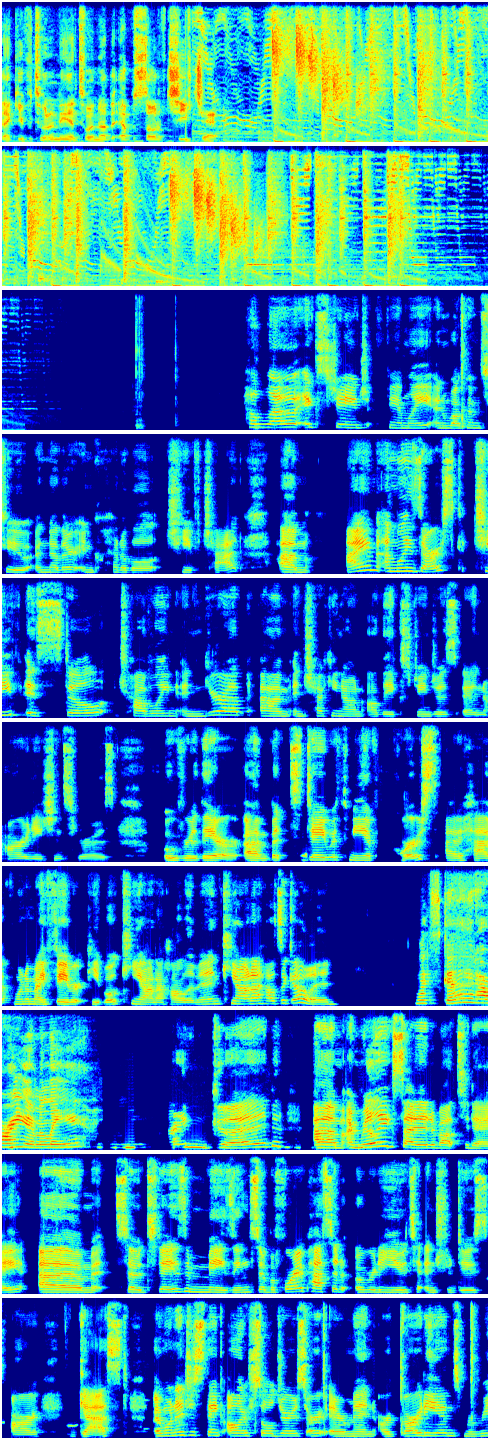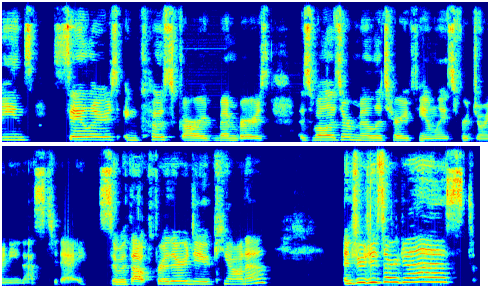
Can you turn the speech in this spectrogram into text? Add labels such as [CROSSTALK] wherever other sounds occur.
Thank you for tuning in to another episode of Chief Chat. Hello, Exchange family, and welcome to another incredible Chief Chat. Um, I am Emily Zarsk. Chief is still traveling in Europe um, and checking on all the exchanges and our nation's heroes over there. Um, but today with me, of course, I have one of my favorite people, Kiana Holloman. Kiana, how's it going? What's good? How are you, Emily? I'm good. Um, I'm really excited about today. Um, so today is amazing. So before I pass it over to you to introduce our guest, I want to just thank all our soldiers, our airmen, our guardians, Marines, sailors, and Coast Guard members, as well as our military families for joining us today. So without further ado, Kiana, introduce our guest.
